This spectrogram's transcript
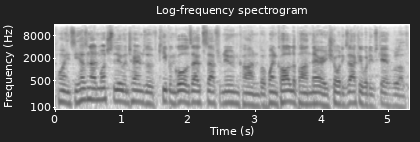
points. He hasn't had much to do in terms of keeping goals out this afternoon, Con, but when called upon there, he showed exactly what he was capable of.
